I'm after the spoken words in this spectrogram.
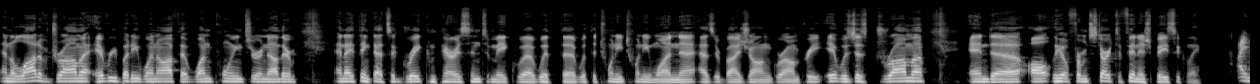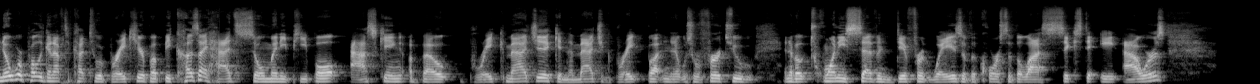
and a lot of drama. Everybody went off at one point or another, and I think that's a great comparison to make uh, with uh, with the 2021 uh, Azerbaijan Grand Prix. It was just drama and uh, all you know from start to finish, basically. I know we're probably going to have to cut to a break here, but because I had so many people asking about brake magic and the magic brake button, and it was referred to in about 27 different ways over the course of the last six to eight hours,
